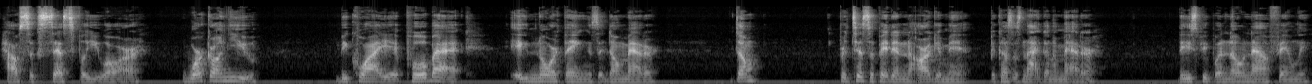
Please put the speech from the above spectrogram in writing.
how successful you are. Work on you. Be quiet, pull back, ignore things that don't matter. Don't participate in an argument because it's not going to matter. These people know now, family,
